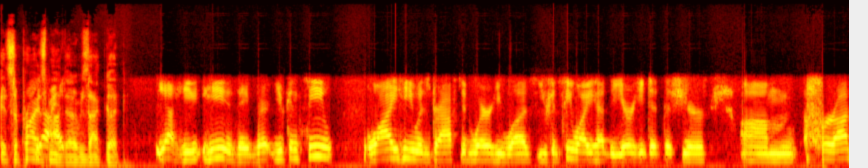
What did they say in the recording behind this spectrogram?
It surprised Yeah, me I- that it was that good. yeah, he he is a very. You can see why he was drafted where he was. You can see why he had the year he did this year. Um, for us,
